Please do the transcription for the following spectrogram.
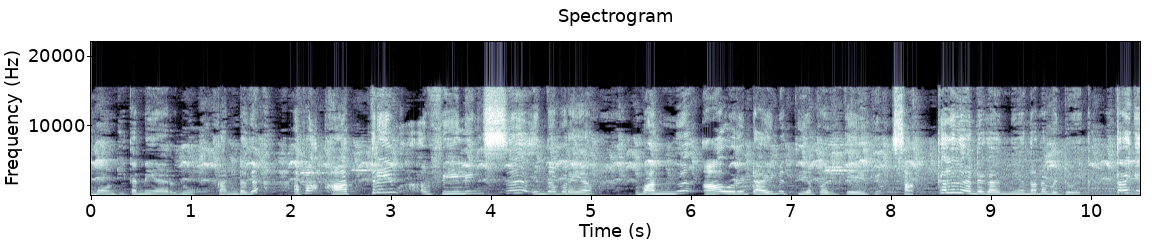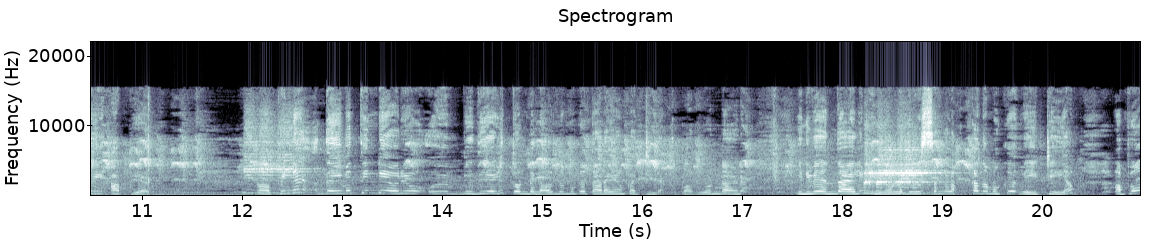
എമൗണ്ടിൽ തന്നെയായിരുന്നു കണ്ടത്. അപ്പോൾ അത്രയും ഫീലിങ്സ് എന്താ പറയുക വന്ന് ആ ഒരു ടൈം എത്തിയപ്പോഴത്തേക്കും സക്കൽ എന്റെ നിയന്ത്രണം വിട്ടുപോയി. അത്രയ്ക്ക് എനിക്ക് ഹാപ്പിയായിരുന്നു പിന്നെ ദൈവത്തിന്റെ ഒരു ഏഹ്, വിധി എഴുത്തുണ്ടല്ലോ അത് നമുക്ക് തടയാൻ പറ്റില്ല. അപ്പോൾ അതുകൊണ്ടാണ് ഇനി എന്തായാലും ഇനിയുള്ള ദിവസങ്ങളൊക്കെ നമുക്ക് വെയിറ്റ് ചെയ്യാം. അപ്പോൾ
